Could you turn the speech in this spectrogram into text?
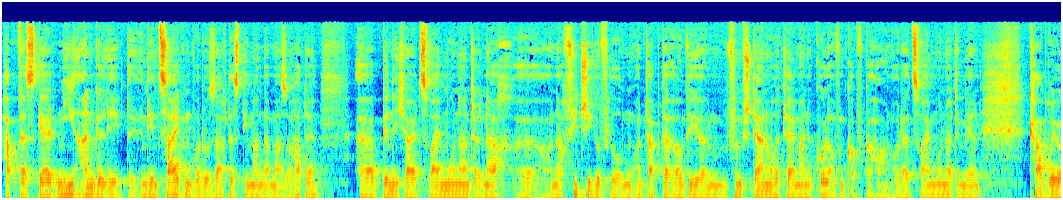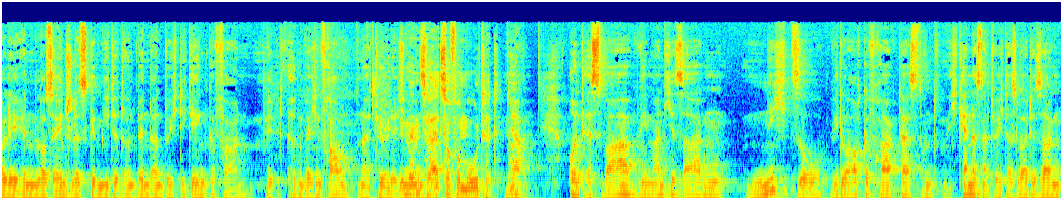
Hab das Geld nie angelegt. In den Zeiten, wo du sagtest, die man da mal so hatte, äh, bin ich halt zwei Monate nach, äh, nach Fidschi geflogen und habe da irgendwie im Fünf-Sterne-Hotel meine Kohle auf den Kopf gehauen. Oder zwei Monate mir ein Cabriolet in Los Angeles gemietet und bin dann durch die Gegend gefahren. Mit irgendwelchen Frauen natürlich. Wie man es halt so vermutet. Ne? ja. Und es war, wie manche sagen, nicht so, wie du auch gefragt hast. Und ich kenne das natürlich, dass Leute sagen,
